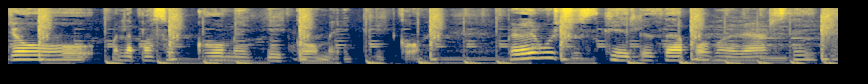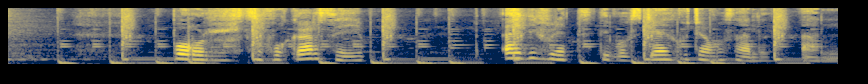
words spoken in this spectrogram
yo me la paso come, que come, que come. Pero hay muchos que les da por marearse, por sofocarse. Hay diferentes tipos. Ya escuchamos al, al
